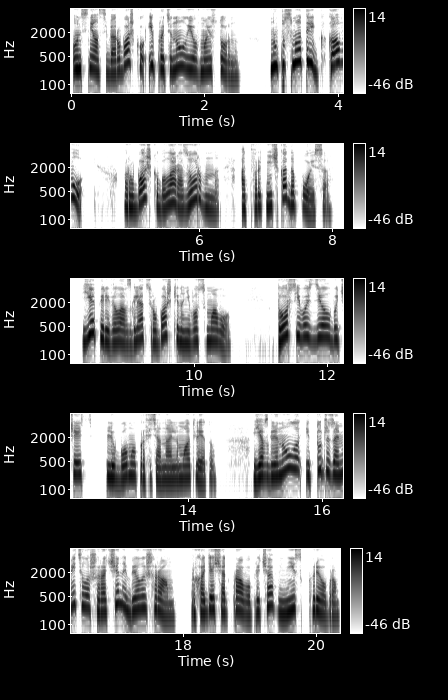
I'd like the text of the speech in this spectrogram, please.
Он снял с себя рубашку и протянул ее в мою сторону. «Ну посмотри, каково!» Рубашка была разорвана от воротничка до пояса. Я перевела взгляд с рубашки на него самого. Торс его сделал бы честь любому профессиональному атлету. Я взглянула и тут же заметила широченный белый шрам, проходящий от правого плеча вниз к ребрам.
